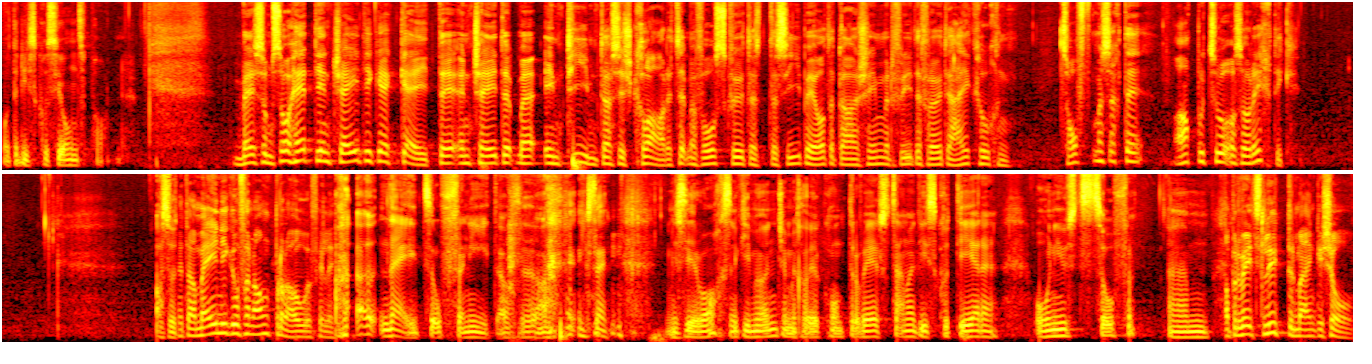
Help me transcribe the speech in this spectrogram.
oder Diskussionspartner. Wenn es um so harte Entscheidungen geht, dann entscheidet man im Team, das ist klar. Jetzt hat man das Gefühl, dass das IB, oder, da ist immer Friede, Freude, Eierkuchen zofft man sich dann ab und zu auch so richtig? Also, Mit der Meinung aufeinander brauen vielleicht? Äh, nein, zoffen nicht. Also, wir sind erwachsene Menschen, wir können ja kontrovers zusammen diskutieren, ohne uns zu zoffen. Ähm, Aber wird es Leute manchmal schon ein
